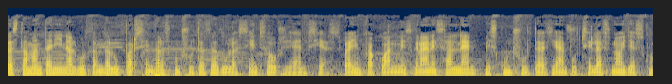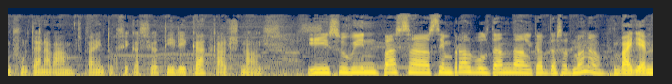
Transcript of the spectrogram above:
S'està mantenint al voltant de l'1% de les consultes d'adolescents a urgències. Veiem que quan més gran és el nen, més consultes hi ha. Potser les noies consulten abans per intoxicació etílica que els nois. I sovint passa sempre al voltant del cap de setmana. Veiem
